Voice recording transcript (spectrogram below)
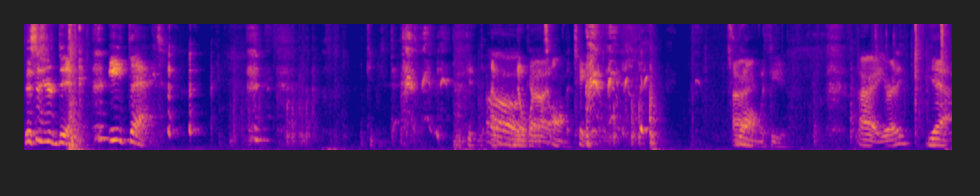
This is your dick. Eat that. Give me that. Get- I don't Oh, know why it's on the table. What's All wrong right. with you? All right, you ready? Yeah.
